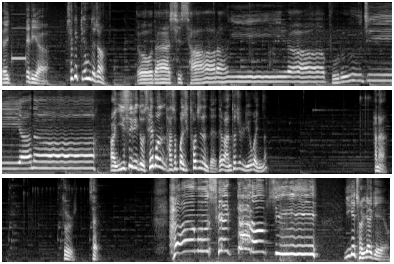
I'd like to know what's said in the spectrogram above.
야이 리야. 세개 띄우면 되잖아. 또다시 사랑이라 부르지 않아. 아 이슬이도 세 번 다섯 번씩 터지는데 내가 안 터질 이유가 있나? 하나 둘 셋. 아무 색깔 없이. 이게 전략이에요.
